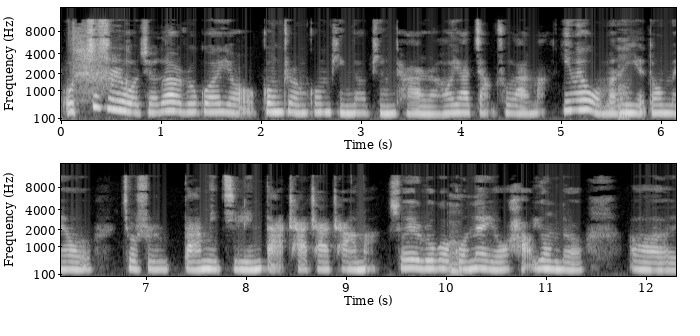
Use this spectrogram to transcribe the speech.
我就是我觉得，如果有公正公平的平台，然后要讲出来嘛，因为我们也都没有就是把米其林打叉叉叉嘛，所以如果国内有好用的呃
